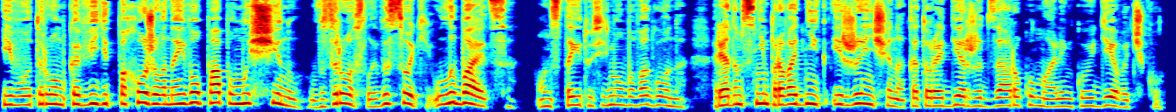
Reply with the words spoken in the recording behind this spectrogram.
И вот Ромка видит похожего на его папу мужчину, взрослый, высокий, улыбается. Он стоит у седьмого вагона. Рядом с ним проводник и женщина, которая держит за руку маленькую девочку.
